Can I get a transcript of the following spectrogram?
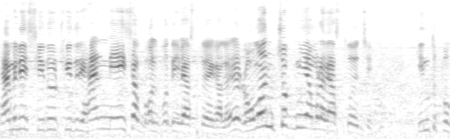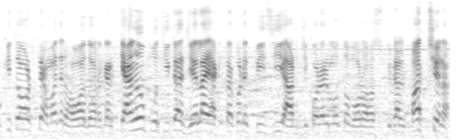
ফ্যামিলি সিঁদুর সিঁদুর হ্যান্ড নিয়ে এইসব গল্পতেই ব্যস্ত হয়ে গেল। রোমাঞ্চক নিয়ে আমরা ব্যস্ত হয়েছি। কিন্তু প্রকৃত অর্থে আমাদের হওয়া দরকার। কেন প্রতিটা জেলায় একটা করে পিজি আরজি করার মতো বড় হসপিটাল পাচ্ছে না?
